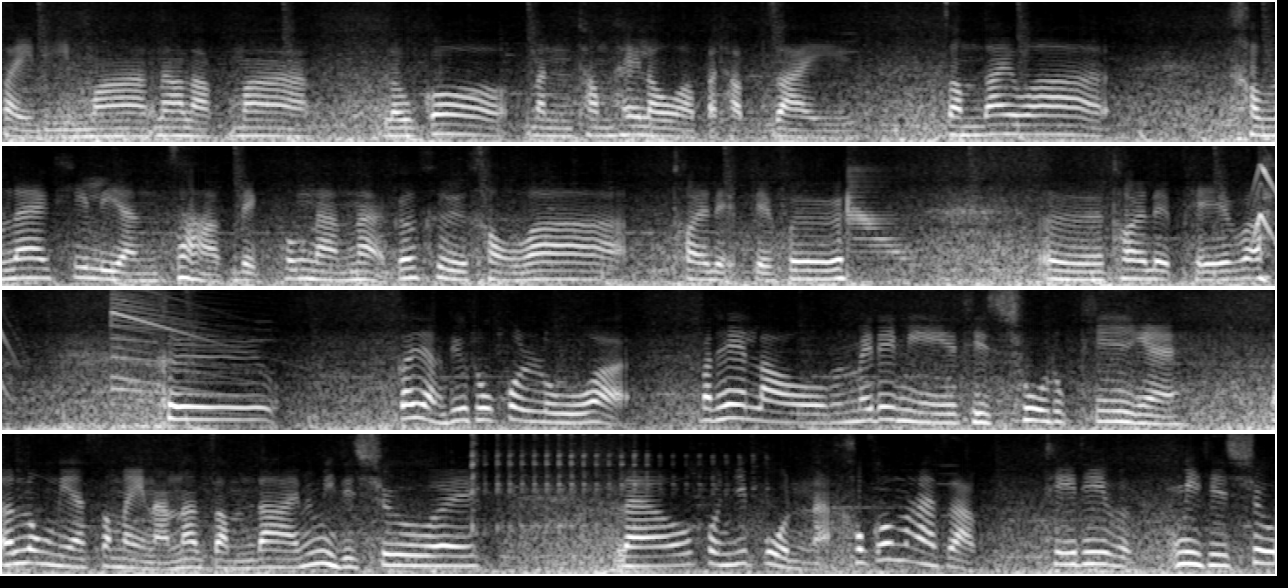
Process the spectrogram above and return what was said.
ศัยดีมาก น่ารักมาก แล้วก็มันทำให้เราอะประทับใจจำได้ว่าคำแรกที่เรียนจากเด็กพวกนั้นน่ะก็คือคำว่า toilet paper เออ toilet paper คือก็อย่างที่ทุกคนรู้อะ ประเทศเรามันไม่ได้มีทิชชู่ทุกที่ไง แล้วโรงเรียนสมัยนั้นน่ะจำได้ไม่มีทิชชู่เว้ยแล้วคนญี่ปุ่นอะเขาก็มาจากที่ที่แบบมีทิชชู่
